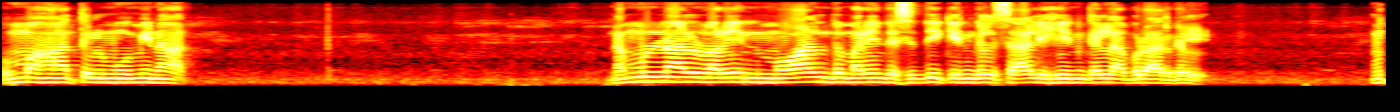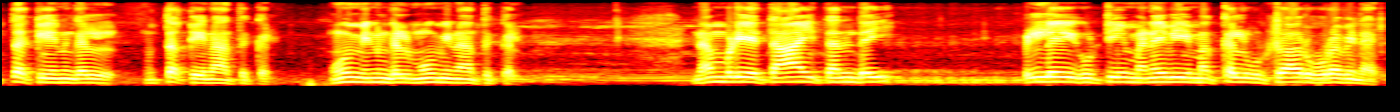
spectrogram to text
உம்மஹாத்துல் மூமினாத். நம்முன்னால் மறைந் வாழ்ந்து மறைந்த சித்திகீன்கள் சாலிஹீன்கள் அபுரார்கள் முத்தக்கீன்கள் முத்தக்கீனாத்துக்கள் மூமின்கள் மூமினாத்துக்கள். நம்முடைய தாய் தந்தை பிள்ளை குட்டி மனைவி மக்கள் உற்றார் உறவினர்.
